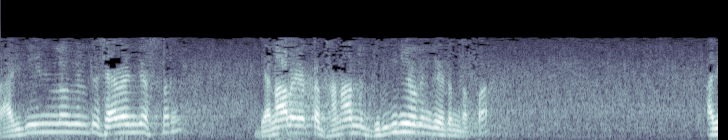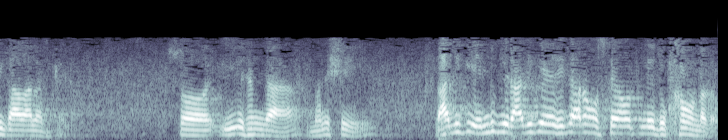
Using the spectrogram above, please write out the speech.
రాజకీయంలోకి వెళ్తే సేవ ఏం చేస్తారు? జనాల యొక్క ధనాన్ని దుర్వినియోగం చేయడం తప్ప అది కావాలంటాడు. సో ఈ విధంగా మనిషి రాజకీయ ఎందుకు ఈ రాజకీయ అధికారం వస్తే అవుతుంది దుఃఖం ఉండదు.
